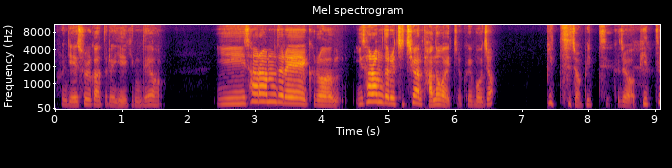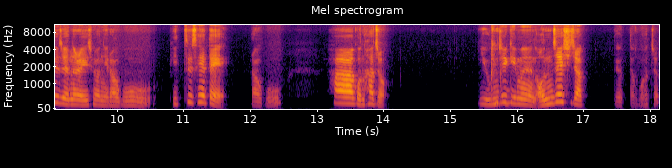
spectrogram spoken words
그런 예술가들의 얘기인데요. 이 사람들의 그런 이 사람들을 지칭한 단어가 있죠. 그게 뭐죠? 비트죠, 비트. 그죠? Beat Generation이라고 비트 세대라고 하곤 하죠. 이 움직임은 언제 시작되었다고 하죠?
